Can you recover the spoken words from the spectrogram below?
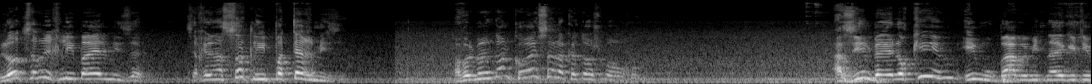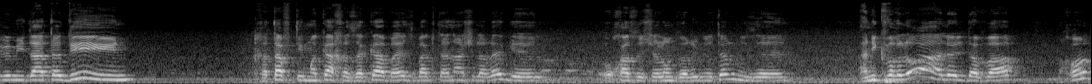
לא צריך להיבהל מזה, צריך לנסות להיפטר מזה. אבל בן אדם כועס על הקדוש ברוך הוא. אז אם באלוקים, אם הוא בא ומתנהג איתי במידת הדין, חטפתי מכה חזקה באצבע הקטנה של הרגל, או חס ושלום דברים יותר מזה, אני כבר לא אהלל דבר, נכון?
